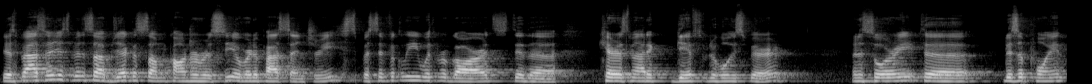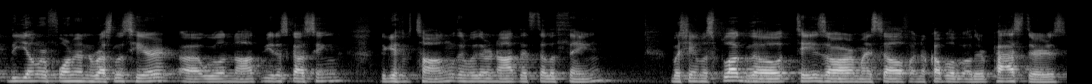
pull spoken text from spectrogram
this passage has been subject to some controversy over the past century, specifically with regards to the charismatic gifts of the Holy Spirit. And sorry to disappoint the young reformed and restless here, uh, we will not be discussing the gift of tongues and whether or not that's still a thing. But shameless plug though, Tazar, myself, and a couple of other pastors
